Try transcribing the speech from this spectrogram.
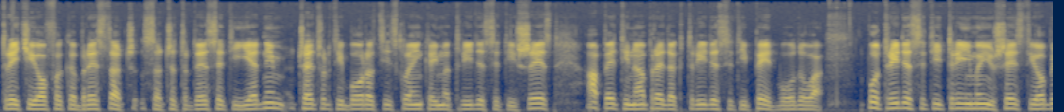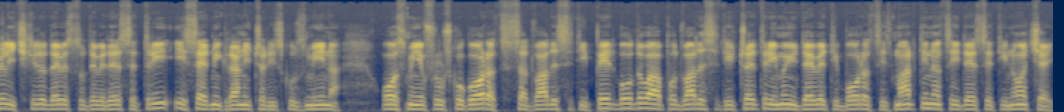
treći OFK Brestač sa 41, četvrti borac iz Klenka ima 36, a peti napredak 35 bodova. Po 33 imaju šesti Obilić 1993 i sedmi graničar iz Kuzmina. Osmi je Fruškogorac sa 25 bodova, a po 24 imaju deveti borac iz Martinaca i deseti Noćaj.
